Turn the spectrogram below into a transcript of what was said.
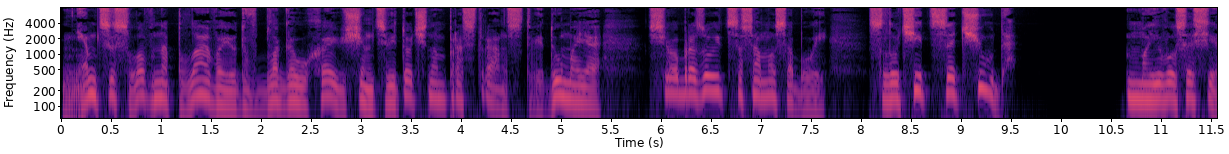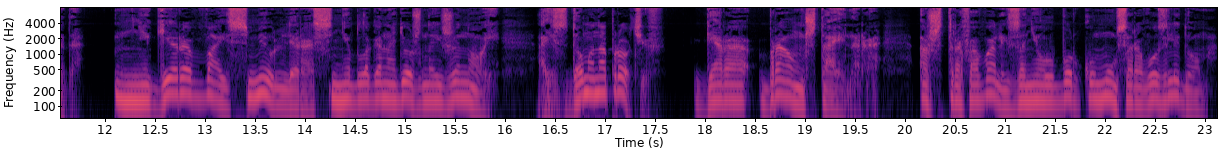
Немцы словно плавают в благоухающем цветочном пространстве, думая, все образуется само собой, случится чудо. Моего соседа, не Гера Вайсмюллера с неблагонадежной женой, а из дома напротив, Гера Браунштайнера, оштрафовали за неуборку мусора возле дома.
